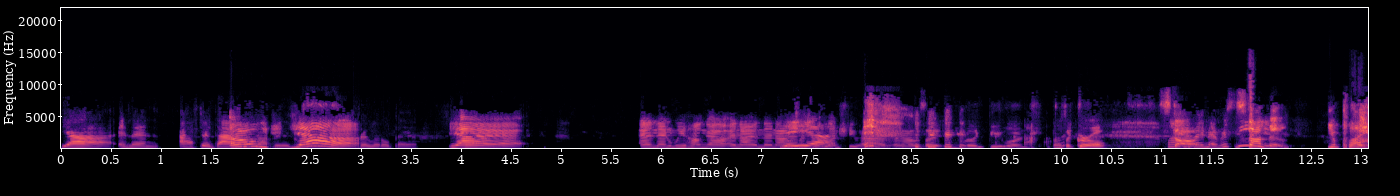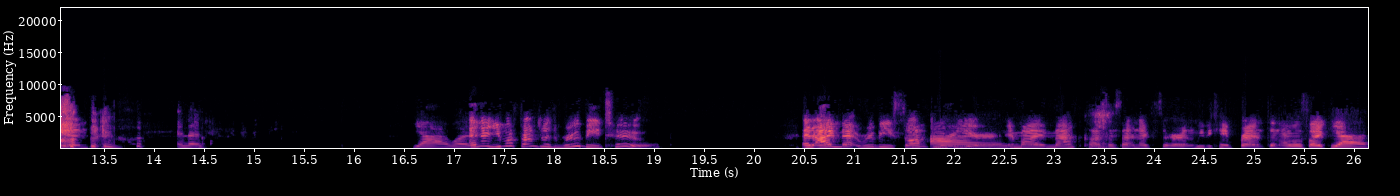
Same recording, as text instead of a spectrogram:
Yeah, and then after that, Oh really yeah, for a little bit. yeah. And then we hung out, and I and then I Yeah, was like, yeah. "What lunch do you have?" And I was like, and you were like "B lunch." I was like, "Girl, stop, I never seen stop it, you're playing." And then, yeah, I was. and then you were friends with Ruby too. And I met Ruby sophomore year in my math class. I sat next to her, and we became friends. And I was like, Yeah,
